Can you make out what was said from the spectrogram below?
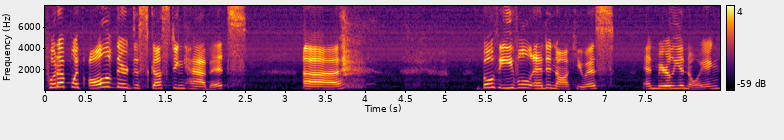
put up with all of their disgusting habits, uh, both evil and innocuous and merely annoying.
